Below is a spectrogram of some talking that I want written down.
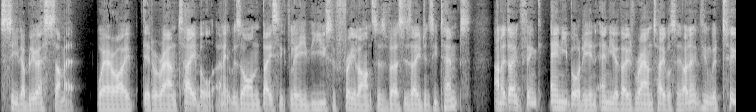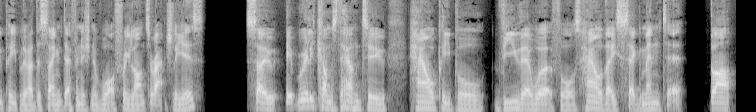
CWS summit where I did a round table and it was on basically the use of freelancers versus agency temps. And I don't think anybody in any of those round tables, I don't think we're two people who had the same definition of what a freelancer actually is. So it really comes down to how people view their workforce, how they segment it. But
